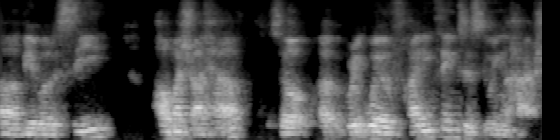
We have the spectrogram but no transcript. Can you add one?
uh, be able to see how much I have. So a great way of hiding things is doing a hash.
